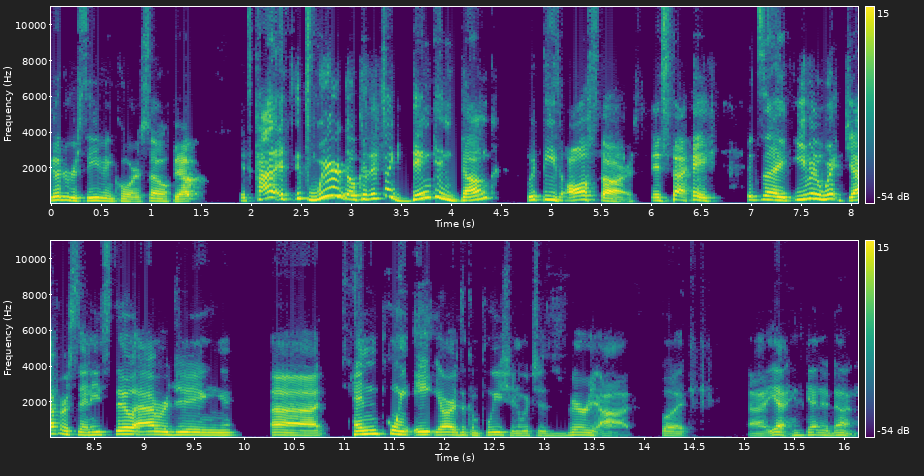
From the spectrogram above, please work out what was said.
good receiving core. So Yep. it's kind of it's, it's weird though, because it's like dink and dunk with these all-stars. It's like it's like even with Jefferson, he's still averaging uh 10.8 yards of completion, which is very odd. But uh yeah, he's getting it done.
